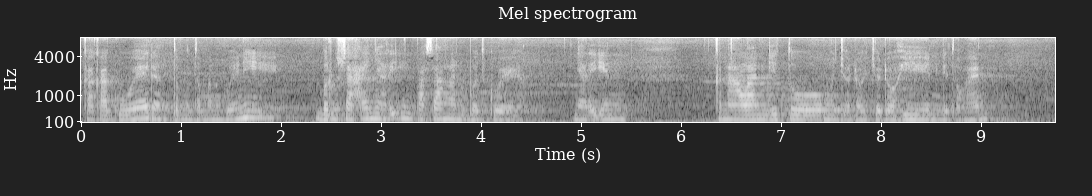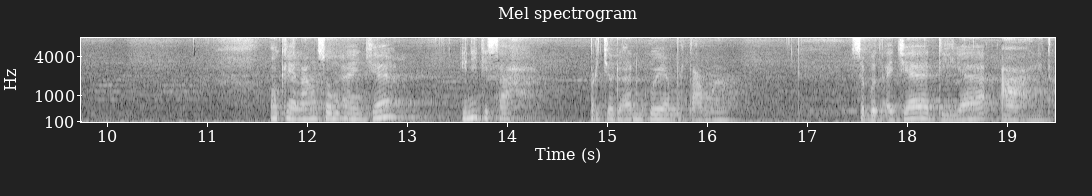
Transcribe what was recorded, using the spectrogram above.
kakak gue dan teman-teman gue ini berusaha nyariin pasangan buat gue. Nyariin kenalan gitu ngejodoh-jodohin gitu kan. Oke langsung aja. Ini kisah perjodohan gue yang pertama sebut aja dia A gitu.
